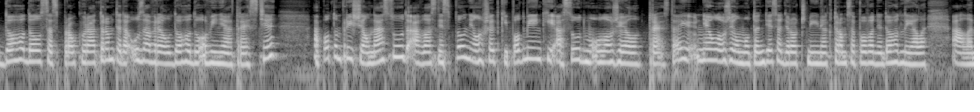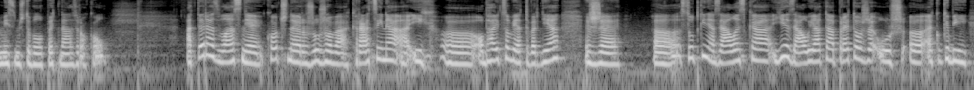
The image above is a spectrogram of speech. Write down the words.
dohodol sa s prokurátorom, teda uzavrel dohodu o vine a treste a potom prišiel na súd a vlastne splnil všetky podmienky a súd mu uložil trest. Aj? Neuložil mu ten 10-ročný, na ktorom sa pôvodne dohodli, ale, ale myslím, že to bolo 15 rokov. A teraz vlastne Kočner, Žužová, Kracina a ich e, obhajcovia tvrdia, že e, súdkynia Záleska je zaujatá, pretože už e, ako keby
